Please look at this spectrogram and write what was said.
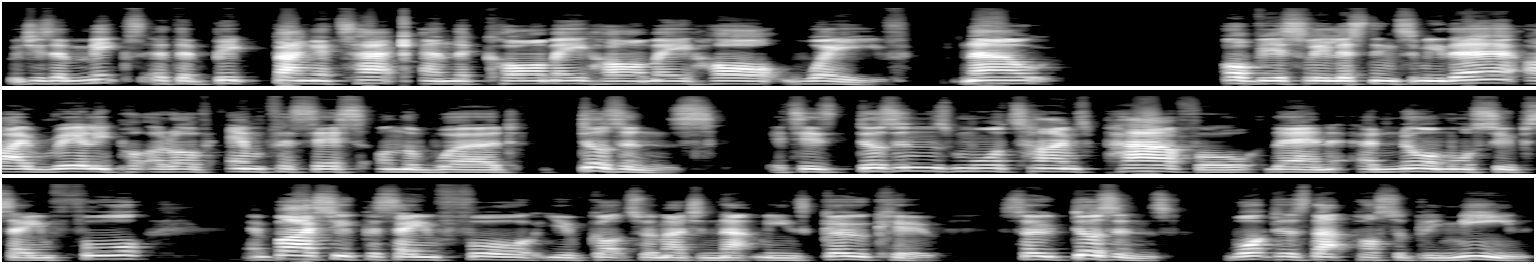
which is a mix of the Big Bang attack and the Kamehameha wave. Now, obviously listening to me there, I really put a lot of emphasis on the word dozens. It is dozens more times powerful than a normal Super Saiyan 4. And by Super Saiyan 4, you've got to imagine that means Goku. So dozens, what does that possibly mean?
